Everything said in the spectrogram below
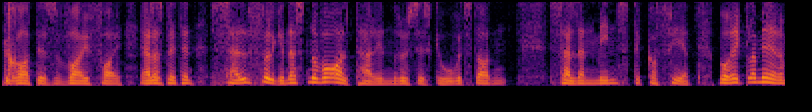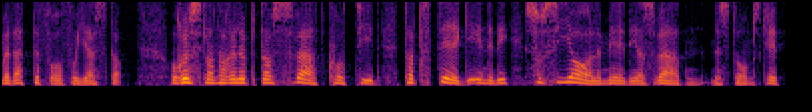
Gratis wifi er ellers blitt en selvfølge nesten overalt her i den russiske hovedstaden. Selv den minste kafé må reklamere med dette for å få gjester. Og Russland har i løpet av svært kort tid tatt steget inn i de sosiale mediers verden med stormskritt.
